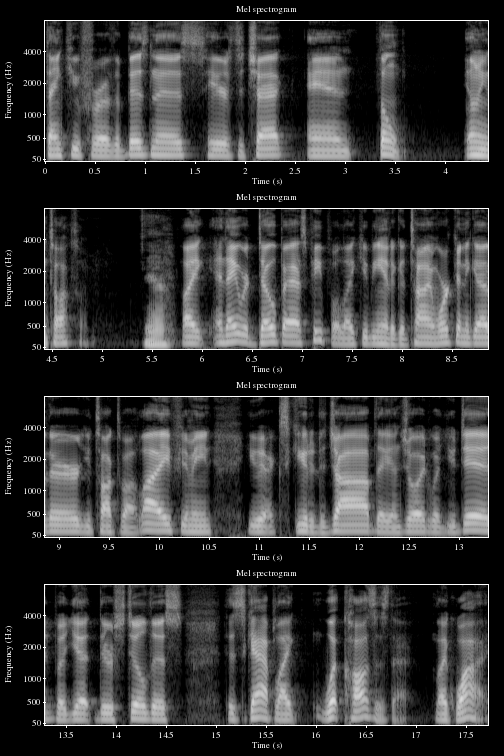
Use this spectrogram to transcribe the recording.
thank you for the business. Here's the check, and boom, you don't even talk to them. Yeah. Like, and they were dope ass people. Like, you had a good time working together. You talked about life. You mean you executed the job. They enjoyed what you did, but yet there's still this this gap. Like, what causes that? Like, why?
